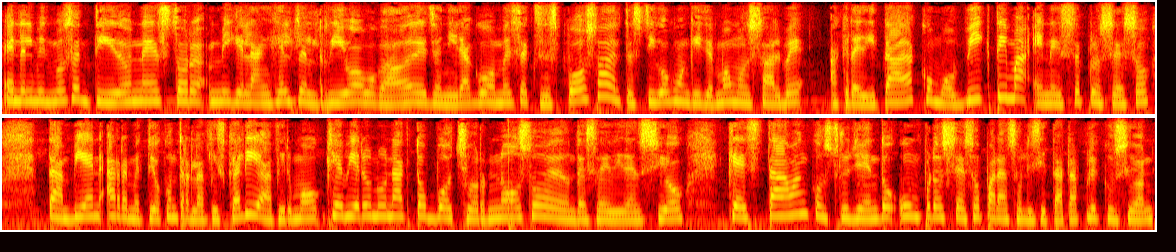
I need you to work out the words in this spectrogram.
en el mismo sentido, Néstor Miguel Ángel del Río, abogado de Yanira Gómez, ex esposa del testigo Juan Guillermo Monsalve, acreditada como víctima en este proceso, también arremetió contra la fiscalía. Afirmó que vieron un acto bochornoso de donde se evidenció que estaban construyendo un proceso para solicitar la preclusión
